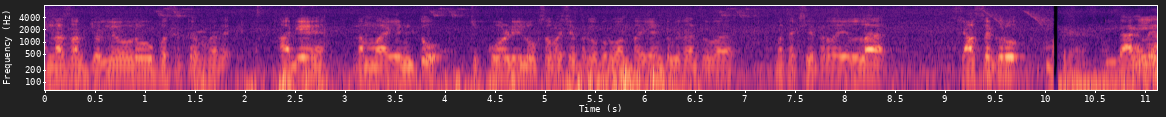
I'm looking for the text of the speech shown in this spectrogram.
ಅಣ್ಣಾ ಸಾಹೇಬ್ ಜೊಲ್ಲೆ ಅವರು ಉಪಸ್ಥಿತರಿದ್ದಾರೆ. ಹಾಗೆ ನಮ್ಮ ಎಂಟು ಚಿಕ್ಕೋಡಿ ಲೋಕಸಭಾ ಕ್ಷೇತ್ರದಲ್ಲಿ ಬರುವಂಥ ಎಂಟು ವಿಧಾನಸಭಾ ಮತಕ್ಷೇತ್ರದ ಎಲ್ಲ ಶಾಸಕರು ಈಗಾಗಲೇ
